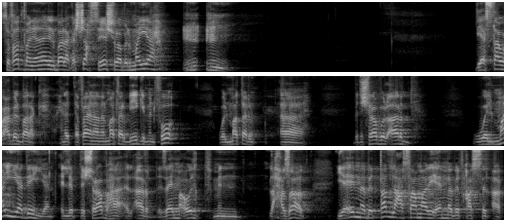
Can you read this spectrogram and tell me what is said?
صفات من ينال البركة. الشخص يشرب المية. ليستوعب البركة. إحنا اتفقنا ان المطر بيجي من فوق والمطر آه بتشربه الأرض والمية دي اللي بتشربها الأرض. زي ما قلت من لحظات يا إما بتطلع ثمر يا إما بتقص الأرض.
